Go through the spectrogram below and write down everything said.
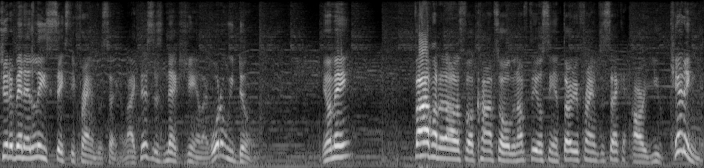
Should have been at least 60 frames a second. Like, this is next gen. Like, what are we doing? You know what I mean? $500 for a console and I'm still seeing 30 frames a second? Are you kidding me?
